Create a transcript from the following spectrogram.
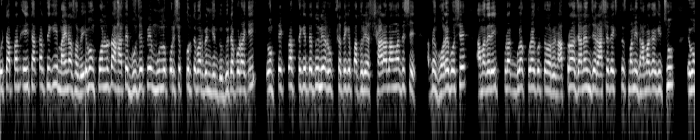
ওইটা আপনার এই টাকার থেকেই মাইনাস হবে। এবং পণ্যটা হাতে বুঝে পেয়ে মূল্য পরিশোধ করতে পারবেন কিন্তু দুইটা প্রোডাক্টই এবং টেকটাপ থেকে তেতুলিয়া, রূপসা থেকে পাথরিয়া সারা বাংলাদেশে আপনি ঘরে বসে আমাদের এই প্রোডাক্টগুলো ক্রয় করতে পারবেন। আপনারা জানেন যে রাশেদ এক্সপ্রেস মানে ধামাকা কিছু এবং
